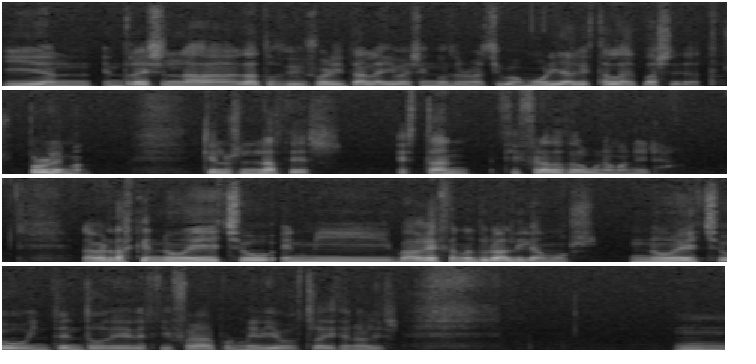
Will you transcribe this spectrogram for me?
y entráis en los datos de usuario y tal, ahí vais a encontrar un archivo Moria que está en la base de datos. Problema, que los enlaces están cifrados de alguna manera. La verdad es que no he hecho, en mi vagueza natural, digamos, no he hecho intento de descifrar por medios tradicionales. Mm,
